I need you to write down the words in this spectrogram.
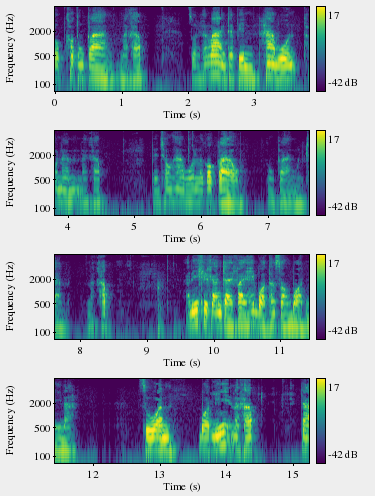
ลบเข้าตรงกลางนะครับ ส่วนข้างล่างจะเป็น 5 โวลต์เท่านั้นนะครับ เป็นช่อง 5 โวลต์แล้วก็กราวตรงกลางเหมือนกันนะครับ อันนี้คือการจ่ายไฟให้บอร์ดทั้ง 2 บอร์ดนี้นะ ส่วนบอร์ดนี้นะครับ จะ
